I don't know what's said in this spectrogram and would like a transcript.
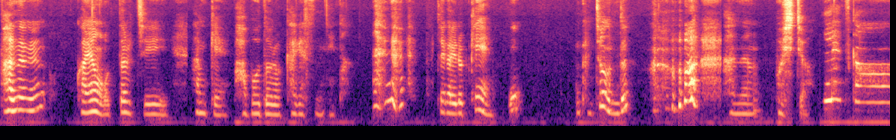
반응은 과연 어떨지 함께 봐보도록 하겠습니다. 제가 이렇게 오? 괜찮은데? 반응 보시죠. Go!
